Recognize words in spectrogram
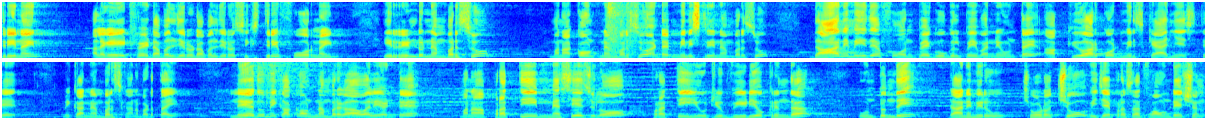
three nine అలాగే eight five double zero double zero six three four nine. ఈ రెండు నెంబర్సు మన అకౌంట్ నెంబర్సు అంటే మినిస్ట్రీ నెంబర్సు దాని మీదే ఫోన్పే గూగుల్ పే ఇవన్నీ ఉంటాయి. ఆ క్యూఆర్ కోడ్ మీరు స్కాన్ చేస్తే మీకు ఆ నెంబర్స్ కనబడతాయి. లేదు మీకు అకౌంట్ నెంబర్ కావాలి అంటే మన ప్రతి మెసేజ్లో ప్రతి యూట్యూబ్ వీడియో క్రింద ఉంటుంది. దాన్ని మీరు చూడొచ్చు. Vijay Prasad foundation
